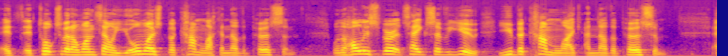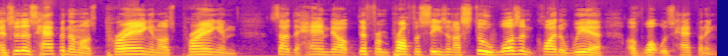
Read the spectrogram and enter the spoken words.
it, it talks about on one side, you almost become like another person. When the Holy Spirit takes over you, you become like another person. And so this happened, and I was praying and I was praying and started to hand out different prophecies, and I still wasn't quite aware of what was happening.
